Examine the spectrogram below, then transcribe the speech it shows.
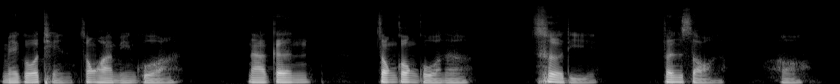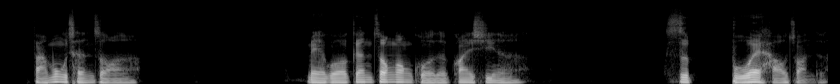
美国挺中华民国啊，那跟。中共国呢，彻底分手了，哦，反目成仇了。美国跟中共国的关系呢，是不会好转的。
